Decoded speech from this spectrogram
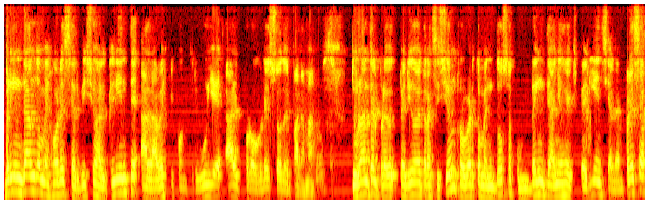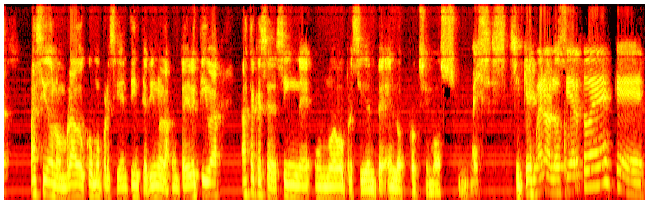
brindando mejores servicios al cliente a la vez que contribuye al progreso de Panamá. Durante el periodo de transición, Roberto Mendoza, con 20 años de experiencia en la empresa, ha sido nombrado como presidente interino de la Junta Directiva hasta que se designe un nuevo presidente en los próximos meses. Así que. Bueno, lo cierto es que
